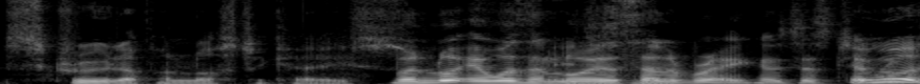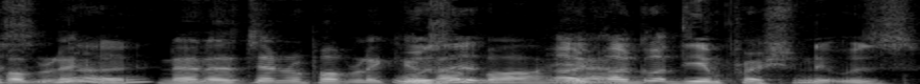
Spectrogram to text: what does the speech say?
screwed up and lost a case? But lo- it wasn't It lawyers celebrating. It was just It general was, public. no. no, no, general public in was that it? bar. Yeah. I, I got the impression it was.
